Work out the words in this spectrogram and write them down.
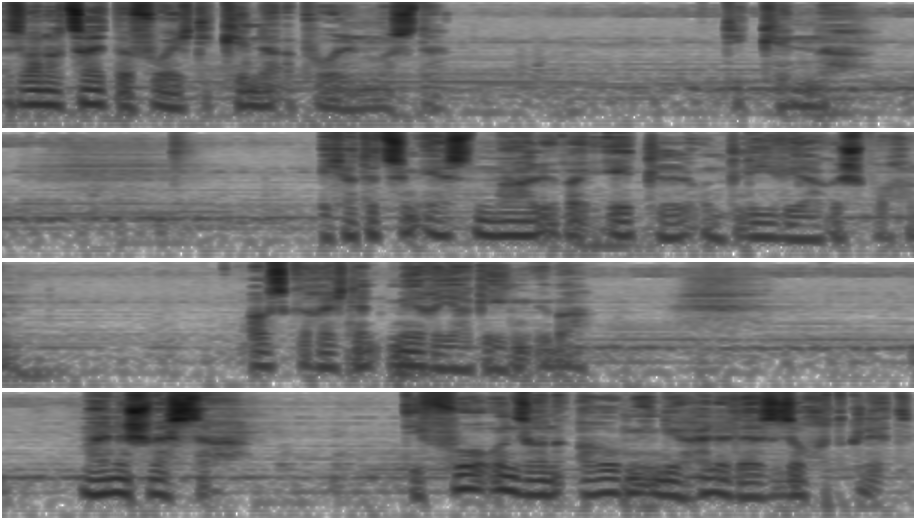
Es war noch Zeit, bevor ich die Kinder abholen musste. Die Kinder. Ich hatte zum ersten Mal über Ethel und Livia gesprochen. Ausgerechnet Miria gegenüber. Meine Schwester, die vor unseren Augen in die Hölle der Sucht glitt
